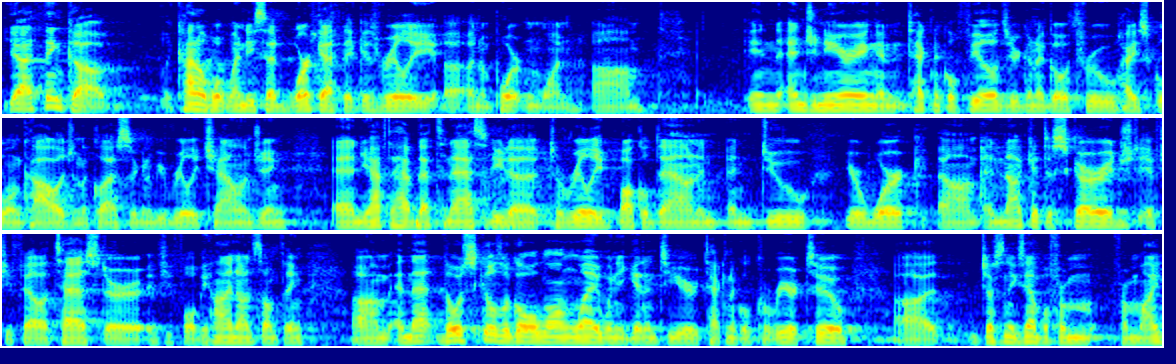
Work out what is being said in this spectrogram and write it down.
Yeah, I think uh, kind of what Wendy said, work ethic is really uh, an important one. Um, in engineering and technical fields, you're going to go through high school and college, and the classes are going to be really challenging. And you have to have that tenacity to, to really buckle down and, and do your work um, and not get discouraged if you fail a test or if you fall behind on something. Um, and that those skills will go a long way when you get into your technical career too. Uh, just an example from, from my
